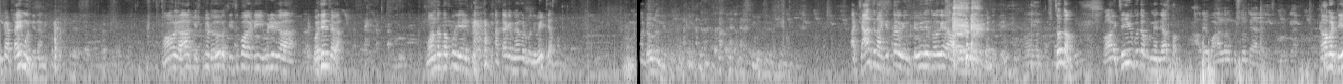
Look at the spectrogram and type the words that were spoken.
ఇంకా టైం ఉంది దానికి. మామూలుగా కృష్ణుడు శిశుపావుని ఇమీడియట్గా వధించగా. వంద తప్పు చేయొచ్చు అట్టాగే మేము కూడా కొద్దిగా వెయిట్ చేస్తాం. డౌట్ ఉంది. ఆ ఛాన్స్ నాకు ఇస్తావు తెలుగుదేశం. చూద్దాం. వాళ్ళకి చేయకపోతే అప్పుడు మేము చేస్తాం. ఆల్రెడీ వాళ్ళలో కృష్ణుడు మనకి. కాబట్టి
